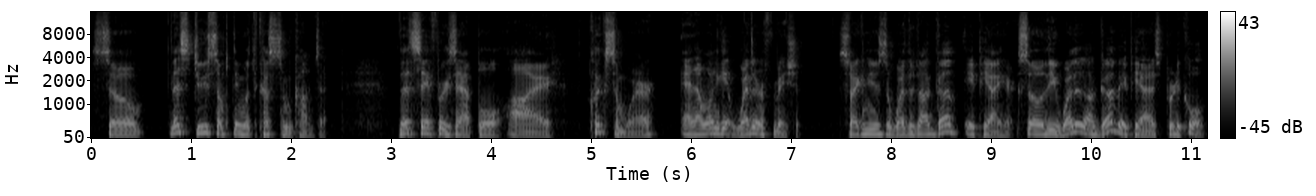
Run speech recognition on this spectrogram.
So let's do something with custom content. Let's say, for example, I click somewhere and I want to get weather information. So I can use the weather.gov API here. So the weather.gov API is pretty cool.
